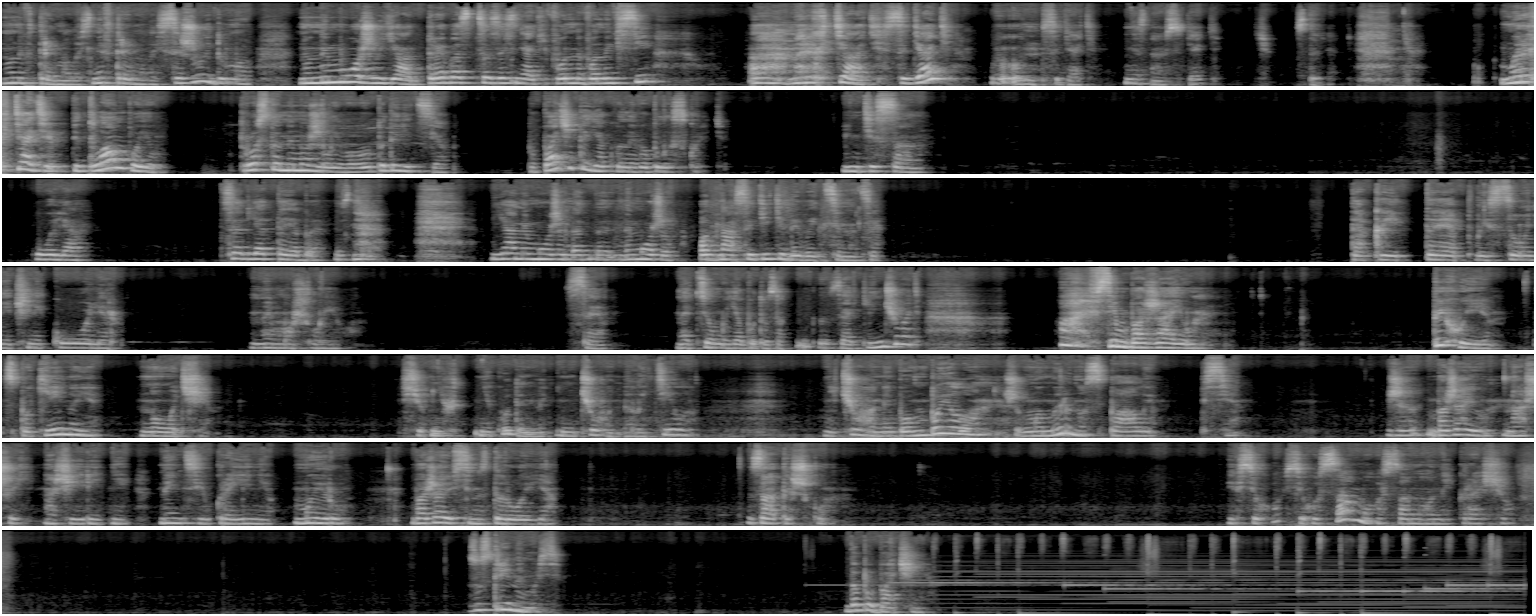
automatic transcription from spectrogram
Ну, не втрималась, не втрималась. Сижу і думаю, ну не можу я, треба це зазняти. Вони, вони всі а, мерехтять, сидять, сидять, не знаю, сидять. Мерехтять під лампою просто неможливо. Ви подивіться. Ви бачите, як вони виблискують? Інтісан. Оля, це для тебе. Я не можу, не можу одна сидіти і дивитися на це. Такий теплий сонячний колір. Неможливо. Все. На цьому я буду закінчувати. Всім бажаю тихої, спокійної ночі, щоб нікуди нічого не летіло, нічого не бомбило, щоб ми мирно спали всі. Бажаю нашій, нашій рідній ненці Україні миру. Бажаю всім здоров'я, затишку і всього, всього самого, самого найкращого. Зустрінемось. До побачення.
